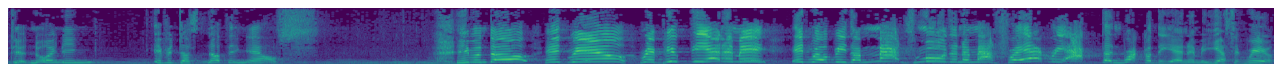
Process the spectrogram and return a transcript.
The anointing, if it does nothing else, even though it will rebuke the enemy, it will be the match, more than a match for every act and work of the enemy. Yes, it will.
